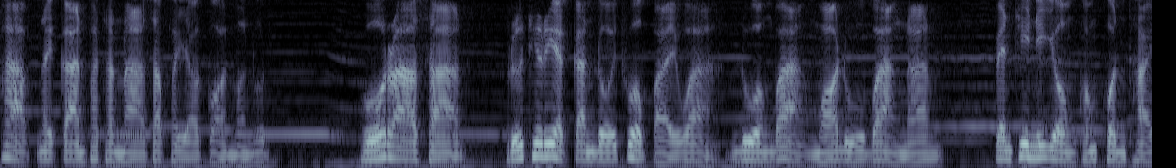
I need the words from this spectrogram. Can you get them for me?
ภาพในการพัฒนาทรัพยากรมนุษย์ โหราศาสตร์ หรือที่เรียกกันโดยทั่วไปว่า ดวงบ้างหมอดูบ้างนั้น เป็นที่นิยมของคนไทย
